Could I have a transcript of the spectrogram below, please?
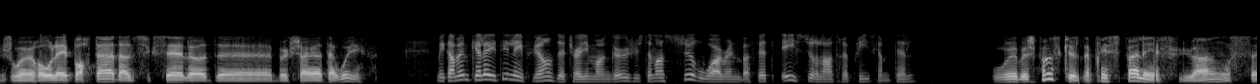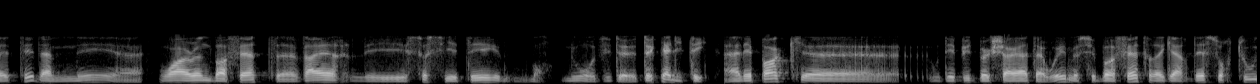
joué un rôle important dans le succès de Berkshire Hathaway. Mais quand même, quelle a été l'influence de Charlie Munger justement sur Warren Buffett et sur l'entreprise comme telle? Oui, ben, je pense que la principale influence a été d'amener euh, Warren Buffett euh, vers les sociétés, bon, nous on dit de, qualité. À l'époque, euh, au début de Berkshire Hathaway, M. Buffett regardait surtout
